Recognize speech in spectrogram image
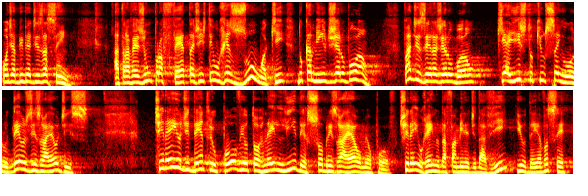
onde a Bíblia diz assim: através de um profeta, a gente tem um resumo aqui do caminho de Jeroboão. Vai dizer a Jeroboão que é isto que o Senhor, o Deus de Israel, diz. Tirei-o de dentre o povo e o tornei líder sobre Israel, meu povo. Tirei o reino da família de Davi e o dei a você.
